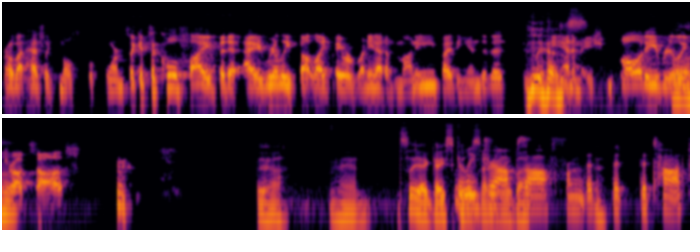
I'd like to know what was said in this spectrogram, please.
robot has like multiple forms, like it's a cool fight, but it, I really felt like they were running out of money by the end of it. like, Yes. The animation quality really Uh-huh. drops off. Yeah, man. So yeah, Geist Really kills that drops robot. off from the, the, the top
